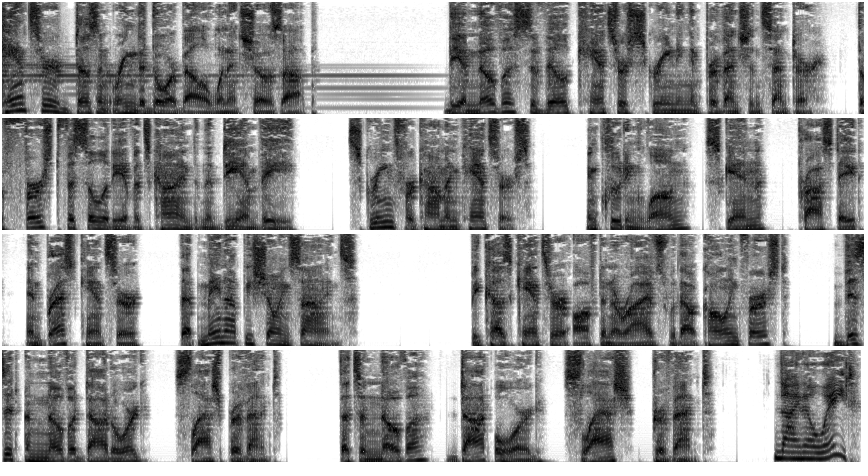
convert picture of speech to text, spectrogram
Cancer doesn't ring the doorbell when it shows up. The Inova Saville Cancer Screening and Prevention Center, the first facility of its kind in the DMV, screens for common cancers, including lung, skin, prostate, and breast cancer that may not be showing signs. Because cancer often arrives without calling first, visit Inova.org slash prevent. That's inova.org slash prevent. 908.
